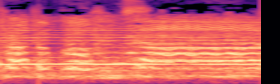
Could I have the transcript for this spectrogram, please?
drop of broken sound.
